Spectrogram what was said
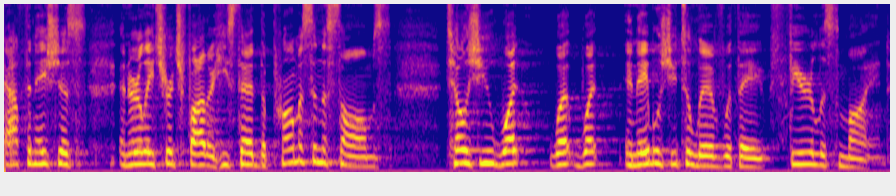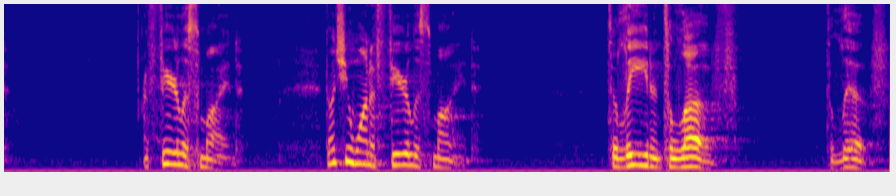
Athanasius, an early church father, he said, The promise in the Psalms tells you what, what, what enables you to live with a fearless mind. A fearless mind. Don't you want a fearless mind? To lead and to love, to live.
